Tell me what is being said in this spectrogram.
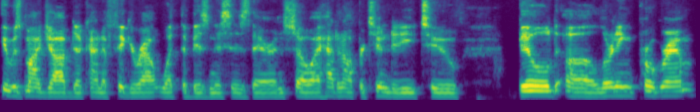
it was my job to kind of figure out what the business is there and so i had an opportunity to build a learning program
